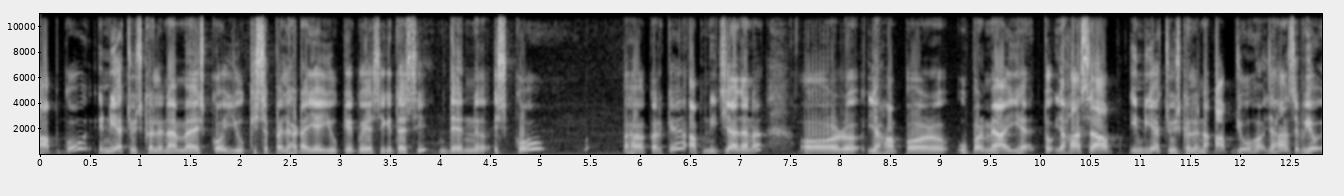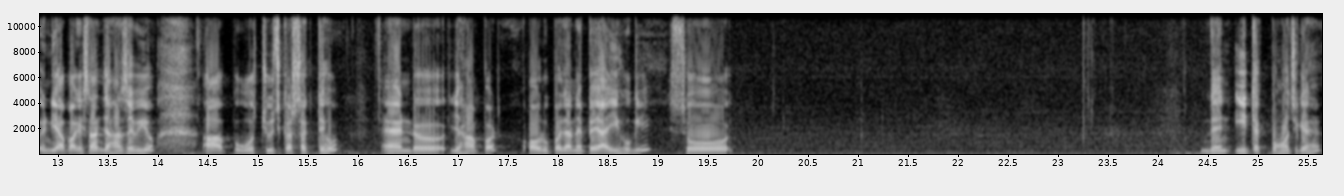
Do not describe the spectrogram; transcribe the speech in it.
आपको इंडिया चूज़ कर लेना है। मैं इसको यूके से पहले हटाइए। यूके को ऐसी की तैसी देन इसको करके आप नीचे आ जाना और यहाँ पर ऊपर में आई है तो यहाँ से आप इंडिया चूज़ कर लेना। आप जो जहाँ से भी हो इंडिया पाकिस्तान जहाँ से भी हो, आप वो चूज़ कर सकते हो। एंड यहाँ पर और ऊपर जाने पे आई होगी। सो देन ई तक पहुँच गए हैं।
